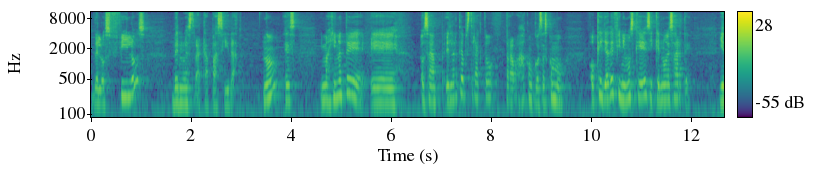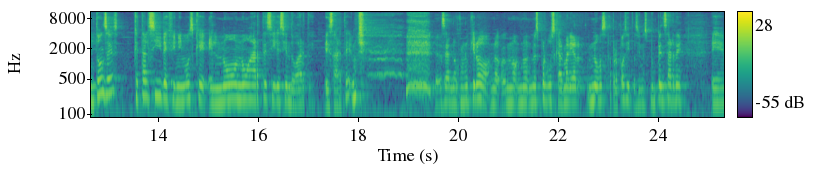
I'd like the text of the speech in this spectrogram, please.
de los filos de nuestra capacidad, no es imagínate, eh, o sea, el arte abstracto trabaja con cosas como, ok, ya definimos qué es y qué no es arte. Y entonces, ¿qué tal si definimos que el no, no arte sigue siendo arte? ¿Es arte? o sea, no, quiero, no, no, no, es por buscar marearnos a propósito, sino es un pensar de eh,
